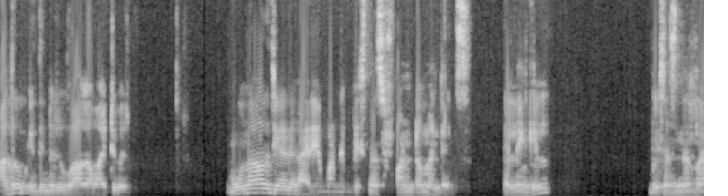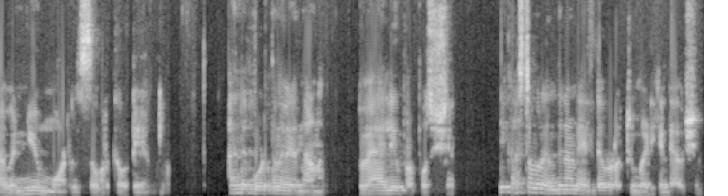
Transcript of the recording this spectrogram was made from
അതും ഇതിന്റെ ഒരു ഭാഗമായിട്ട് വരും. മൂന്നാമത് ചെയ്യേണ്ട കാര്യമാണ് ബിസിനസ് ഫണ്ടമെന്റൽസ് അല്ലെങ്കിൽ ബിസിനസിന്റെ റവന്യൂ മോഡൽസ് വർക്കൗട്ട് ചെയ്യണം. അതിന്റെ കൂടെ തന്നെ വരുന്നതാണ് വാല്യൂ പ്രൊപ്പോസിഷൻ ഈ കസ്റ്റമർ എന്തിനാണ് എന്റെ പ്രൊഡക്റ്റ് മേടിക്കേണ്ട ആവശ്യം?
